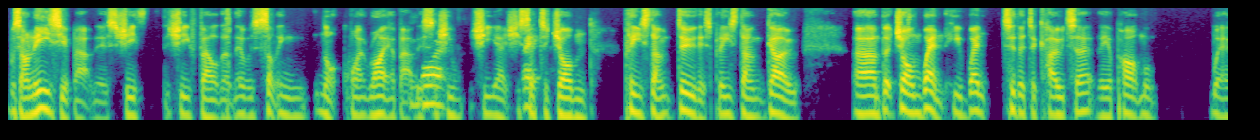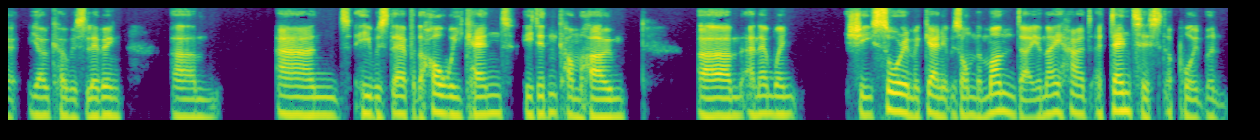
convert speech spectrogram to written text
was uneasy about this. She she felt that there was something not quite right about this, More. and she she yeah she said to John, "Please don't do this. Please don't go." Um, but John went. He went to the Dakota, the apartment where Yoko was living, um, and he was there for the whole weekend. He didn't come home. Um, and then when she saw him again, it was on the Monday, and they had a dentist appointment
